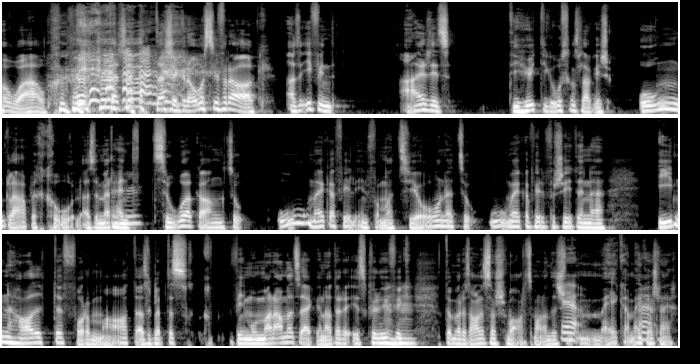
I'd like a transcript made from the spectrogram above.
Oh wow, das, ist, das ist eine grosse Frage. Also ich finde, einerseits, die heutige Ausgangslage ist unglaublich cool. Also wir haben Zugang zu uh, mega viel Informationen, zu uh, mega viel verschiedenen Inhalten, Formaten. Also ich glaube, das finde- muss man auch mal sagen. Oder? Das Gefühl, häufig tun wir das alles so schwarz machen. Das ist Ja. mega, mega Ja. schlecht.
